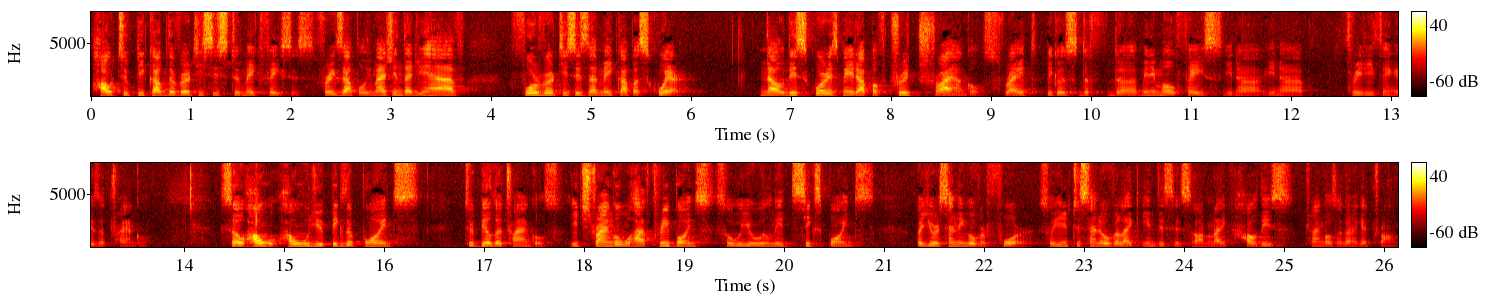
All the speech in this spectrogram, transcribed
how to pick up the vertices to make faces. For example, imagine that you have four vertices that make up a square. Now this square is made up of three triangles, right? Because the, the minimal face in a, in a 3D thing is a triangle. So how, how would you pick the points to build the triangles? Each triangle will have three points, so you will need six points, but you're sending over four. So you need to send over like indices on like how these triangles are going to get drawn.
